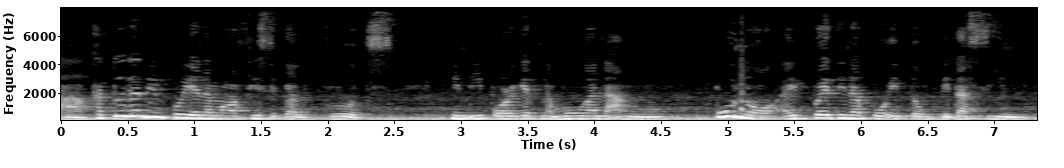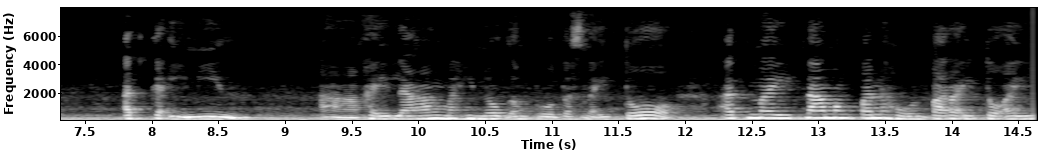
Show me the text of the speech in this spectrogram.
Uh, katulad din po yan ng mga physical fruits. Hindi porket namunga na ang puno ay pwede na po itong pitasin at kainin. Uh, kailangang mahinog ang prutas na ito at may tamang panahon para ito ay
